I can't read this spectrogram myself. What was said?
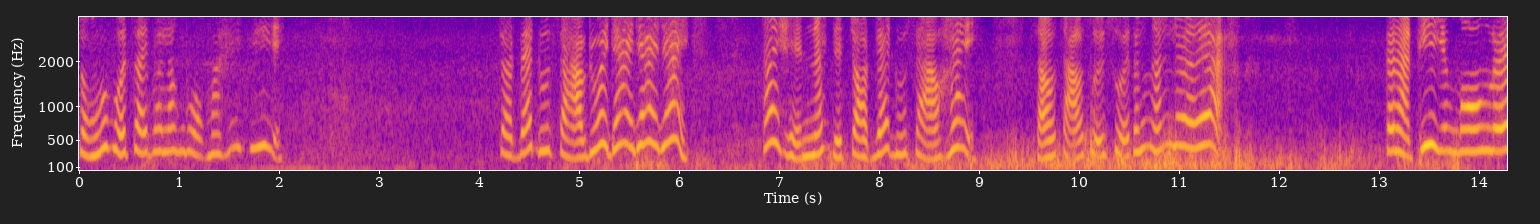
ส่งรูปหัวใจพลังบวกมาให้พี่ จอดแวะดูสาวด้วยได้ได้ได้ ถ้าเห็นนะ เดี๋ยวจอดแวะดูสาวให้ สาวสาวสวยๆทั้งนั้นเลยอะขนาดพี่ยังมองเลย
